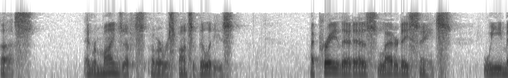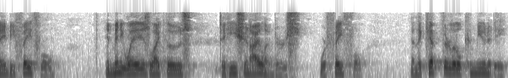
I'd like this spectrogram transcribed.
us and reminds us of our responsibilities. I pray that as Latter-day Saints, we may be faithful in many ways like those Tahitian islanders were faithful and they kept their little community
